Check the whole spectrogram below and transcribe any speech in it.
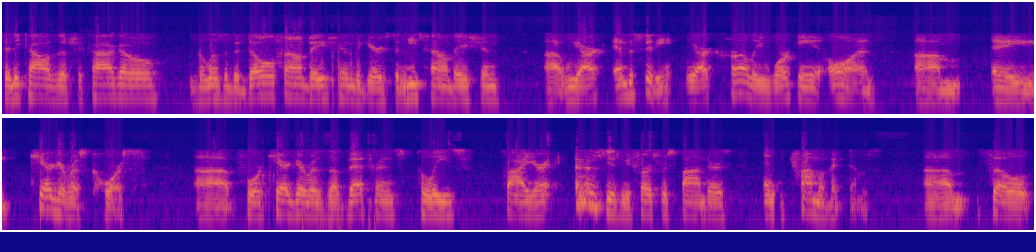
City College of Chicago, the Elizabeth Dole Foundation, the Gary Sinise Foundation, uh, we are in the city. We are currently working on um, a caregivers course uh, for caregivers of veterans, police, fire, excuse me, first responders, and trauma victims, um, so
